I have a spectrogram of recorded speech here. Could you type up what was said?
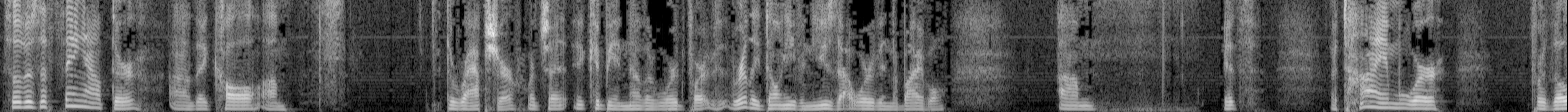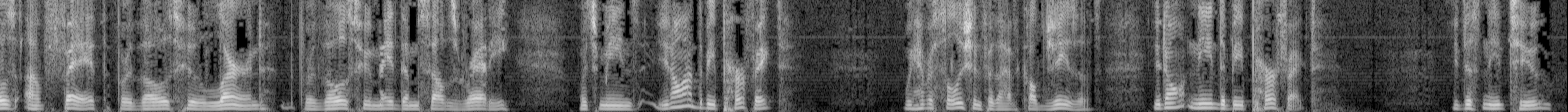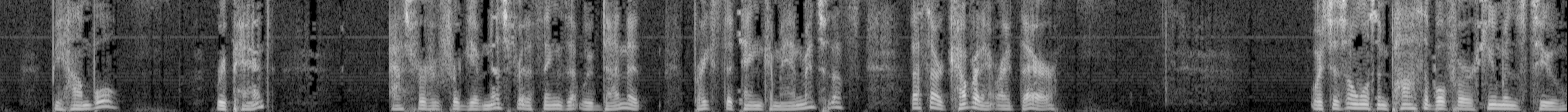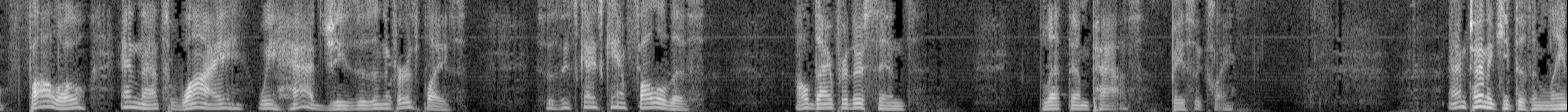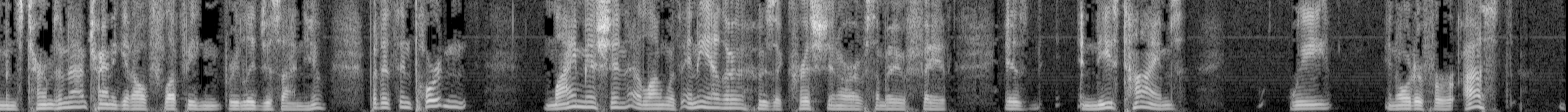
So there's a thing out there uh, they call um, the rapture, which uh, it could be another word for it. Really don't even use that word in the Bible. Um, it's a time where for those of faith, for those who learned, for those who made themselves ready, which means you don't have to be perfect. We have a solution for that called Jesus. You don't need to be perfect. You just need to be humble, repent, ask for forgiveness for the things that we've done that breaks the Ten Commandments. That's that's our covenant right there, which is almost impossible for humans to follow, and that's why we had Jesus in the first place. He says these guys can't follow this. I'll die for their sins. Let them pass, basically. I'm trying to keep this in layman's terms. I'm not trying to get all fluffy and religious on you, but it's important. My mission, along with any other who's a Christian or of somebody of faith, is in these times, we, in order for us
